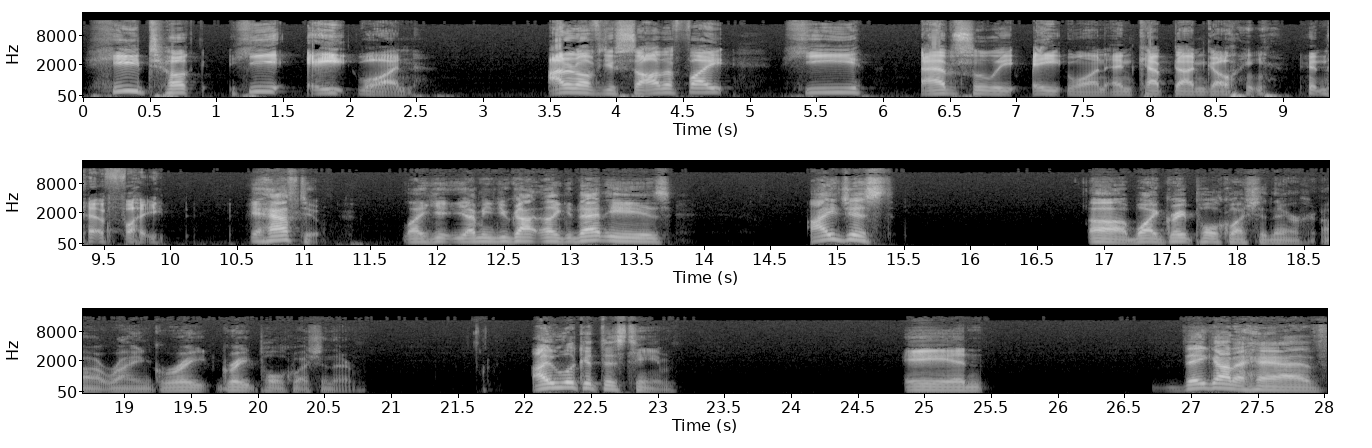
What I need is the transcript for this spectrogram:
he took he ate one. I don't know if you saw the fight. He absolutely ate one and kept on going in that fight. You have to. Like, I mean, you got like that is. I just. Uh, boy, great poll question there, uh, Ryan. Great, great poll question there. I look at this team, and they got to have.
